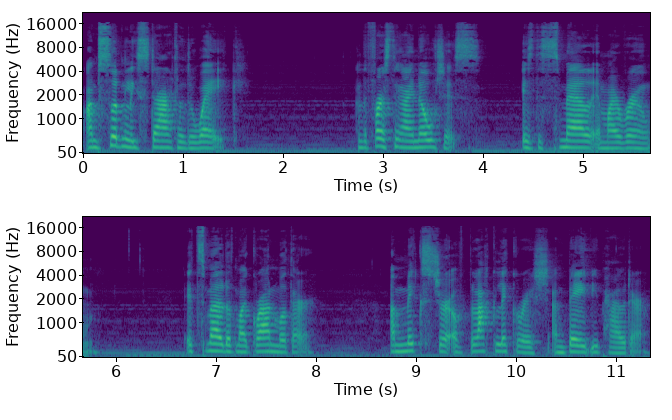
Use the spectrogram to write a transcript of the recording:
I'm suddenly startled awake, and the first thing I notice is the smell in my room. It smelled of my grandmother, a mixture of black licorice and baby powder.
